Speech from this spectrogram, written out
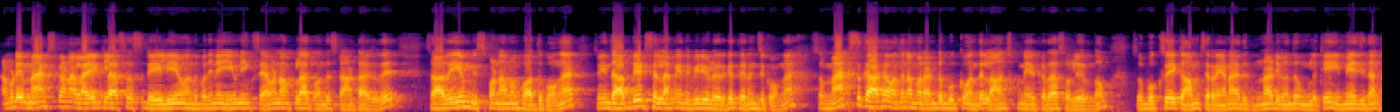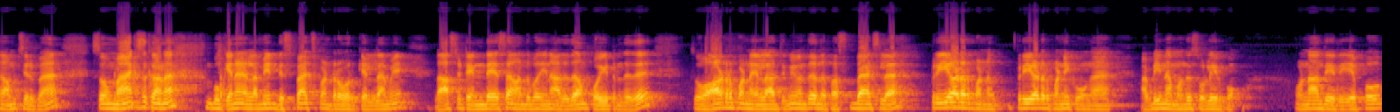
நம்முடைய மேக்ஸ்க்கான லைவ் கிளாஸஸ் டெய்லியும் வந்து பார்த்தீங்கன்னா ஈவினிங் செவன் ஓ கிளாக் வந்து ஸ்டார்ட் ஆகுது. ஸோ அதையும் மிஸ் பண்ணாமல் பார்த்துக்கோங்க ஸோ இந்த அப்டேட்ஸ் எல்லாமே இந்த வீடியோவில் இருக்க தெரிஞ்சுக்கோங்க. ஸோ மேக்ஸுக்காக வந்து நம்ம ரெண்டு புக் வந்து லான்ச் பண்ணியிருக்கிறதா சொல்லியிருந்தோம். ஸோ புக்ஸே காமிச்சிடுறேன். ஏன்னா இதுக்கு முன்னாடி வந்து உங்களுக்கு இமேஜ் தான் காமிச்சிருப்பேன். ஸோ மேக்ஸுக்கான புக் ஏன்னா எல்லாமே டிஸ்பேச் பண்ணுற ஒர்க் எல்லாமே லாஸ்ட் டென் டேஸாக வந்து பார்த்தீங்கன்னா அதுதான் போயிட்டு இருந்தது. ஸோ ஆர்டர் பண்ண எல்லாத்துக்குமே வந்து அந்த ஃபஸ்ட் பேட்ச்சில் ப்ரீ ஆர்டர் பண்ண ப்ரீ ஆர்டர் பண்ணிக்கோங்க அப்படின்னு நம்ம வந்து சொல்லியிருப்போம். ஒன்றாந்தேதி எப்போது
